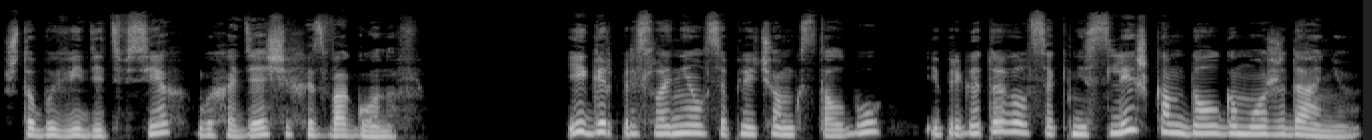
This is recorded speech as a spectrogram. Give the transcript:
чтобы видеть всех выходящих из вагонов. Игорь прислонился плечом к столбу и приготовился к не слишком долгому ожиданию,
